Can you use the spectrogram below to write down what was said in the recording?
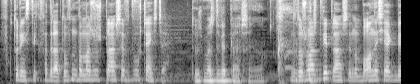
w którymś z tych kwadratów, no to masz już planszę w dwóch częściach. To już masz dwie plansze, no. No to już masz dwie plansze, no bo one się jakby,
